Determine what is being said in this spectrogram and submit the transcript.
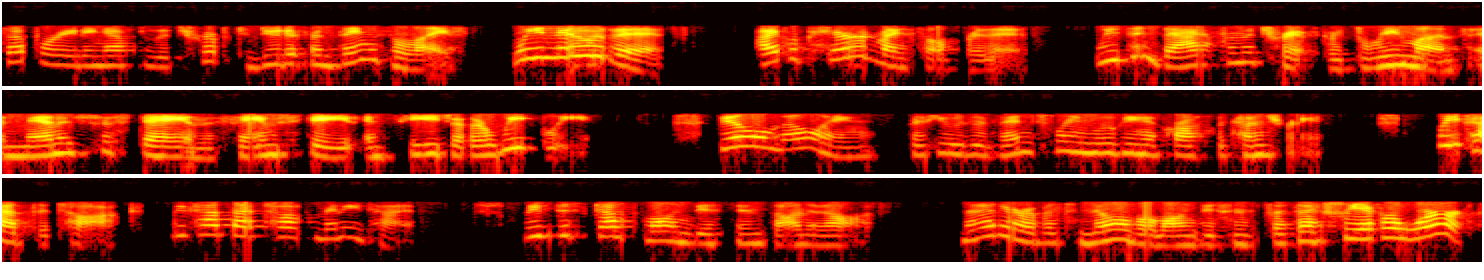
separating after the trip to do different things in life. We knew this. I prepared myself for this. We've been back from the trip for three months and managed to stay in the same state and see each other weekly, still knowing that he was eventually moving across the country. We've had the talk. We've had that talk many times. We've discussed long distance on and off. Neither of us know of a long distance that's actually ever worked.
